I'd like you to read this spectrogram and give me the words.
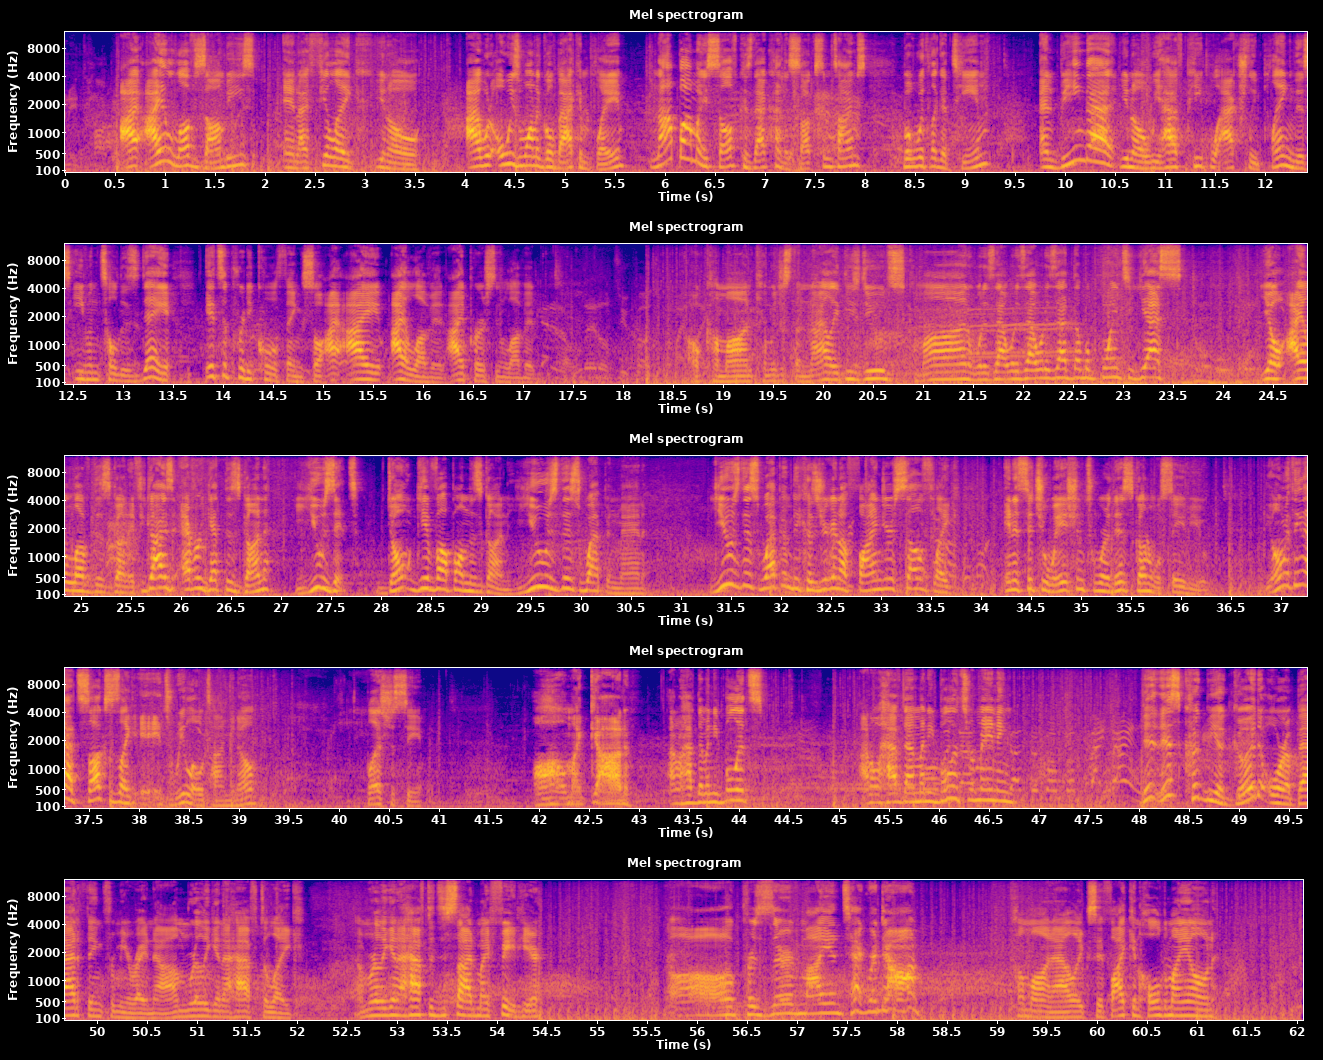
I, I love zombies, and I feel like, you know, I would always want to go back and play. Not by myself, because that kind of sucks sometimes, but with, like, a team. And being that, you know, we have people actually playing this even till this day, it's a pretty cool thing. So I, I, I love it. I personally love it. Oh, come on. Can we just annihilate these dudes? Come on. What is that? What is that? What is that? Double points? Yes. Yo, I love this gun. If you guys ever get this gun, use it. Don't give up on this gun. Use this weapon, man. Use this weapon because you're going to find yourself, like, in a situation to where this gun will save you. The only thing that sucks is, like, it's reload time, you know? But let's just see. Oh, my God. I don't have that many bullets. I don't have that many bullets remaining. This could be a good or a bad thing for me right now. I'm really to have to, like I'm really gonna have to decide my fate here. Oh, preserve my integridon! Come on, Alex, if I can hold my own.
